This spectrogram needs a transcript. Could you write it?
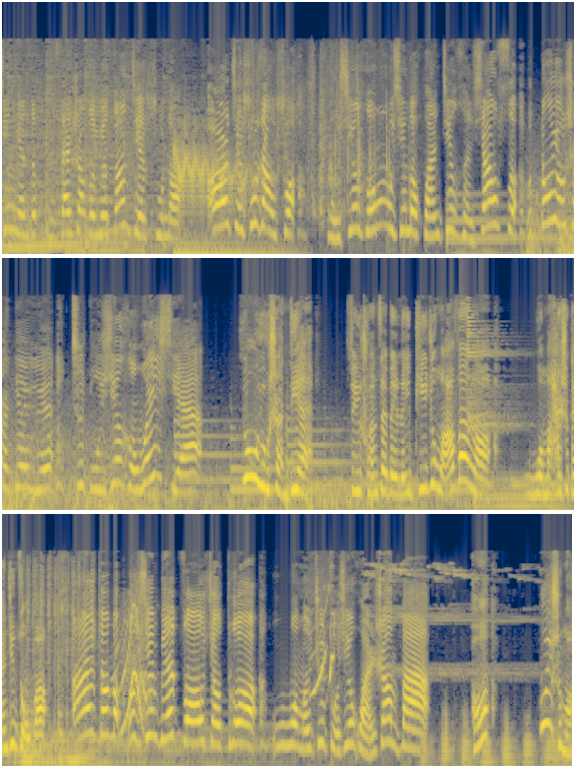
今年的比赛上个月刚结束呢，而且书上说。土星和木星的环境很相似，都有闪电云。去土星很危险，又有闪电，飞船再被雷劈就麻烦了。我们还是赶紧走吧。哎，等等，先别走，小特，我们去土星环上吧。啊？为什么？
